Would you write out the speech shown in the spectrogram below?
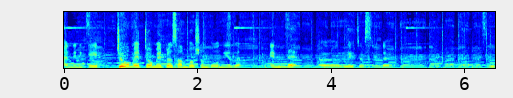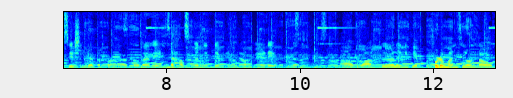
ആൻഡ് എനിക്ക് ഏറ്റവും ഏറ്റവും ഏറ്റവും സന്തോഷം തോന്നിയത് എന്റെ റിലേറ്റീവ്സിന്റെ അസോസിയേഷൻ കേട്ടപ്പോഴാണ് കേട്ടോ അതായത് എന്റെ ഹസ്ബൻഡിന്റെയും എന്റെ അമ്മയുടെയും ആ വാക്കുകൾ എനിക്ക് എപ്പോഴും മനസ്സിലുണ്ടാവും.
